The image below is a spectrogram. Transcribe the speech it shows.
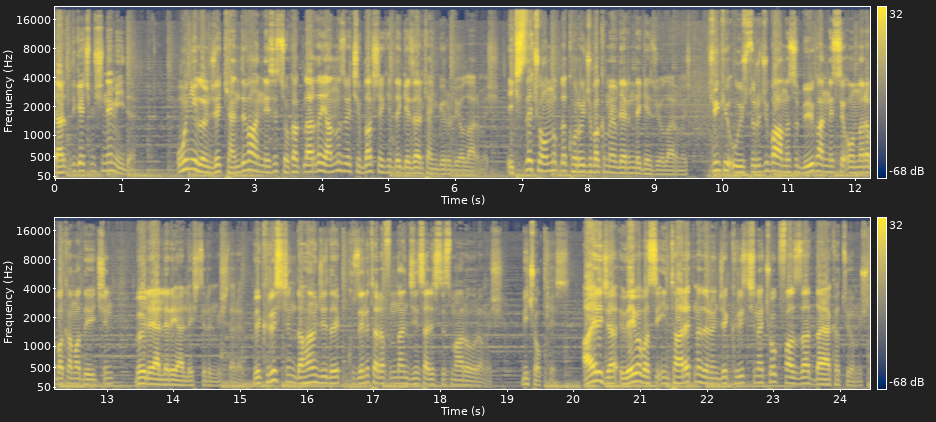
Dertli geçmişi ne miydi? 10 yıl önce kendi ve annesi sokaklarda yalnız ve çıplak şekilde gezerken görülüyorlarmış. İkisi de çoğunlukla koruyucu bakım evlerinde geziyorlarmış. Çünkü uyuşturucu bağımlısı büyük annesi onlara bakamadığı için böyle yerlere yerleştirilmişler hep. Ve Christian daha önce de kuzeni tarafından cinsel istismara uğramış. Birçok kez. Ayrıca üvey babası intihar etmeden önce Christian'a çok fazla dayak atıyormuştu.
